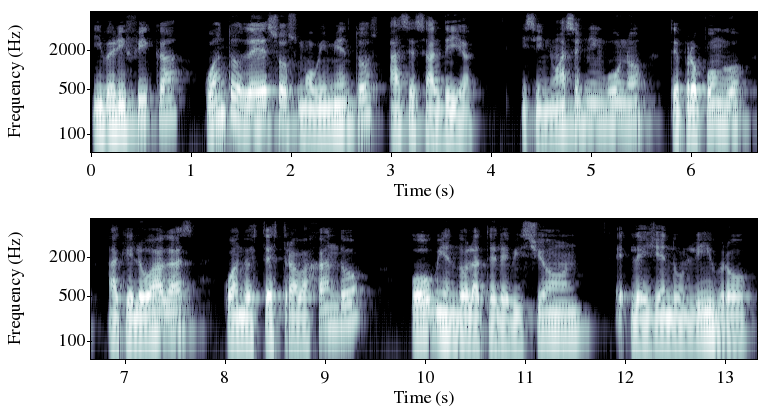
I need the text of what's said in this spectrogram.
y verifica cuántos de esos movimientos haces al día y si no haces ninguno, te propongo a que lo hagas cuando estés trabajando o viendo la televisión, eh, leyendo un libro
